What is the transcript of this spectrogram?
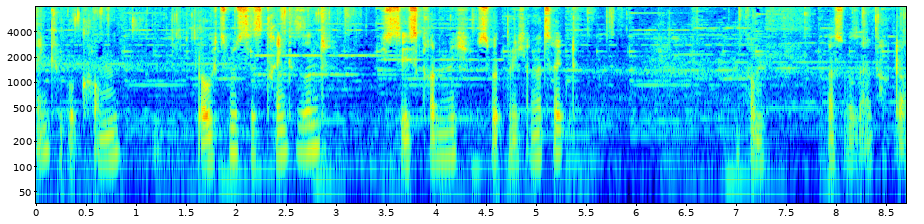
Tränke bekommen. Glaube ich zumindest, dass Tränke sind. Ich sehe es gerade nicht. Es wird mir nicht angezeigt. Komm, lass uns einfach da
